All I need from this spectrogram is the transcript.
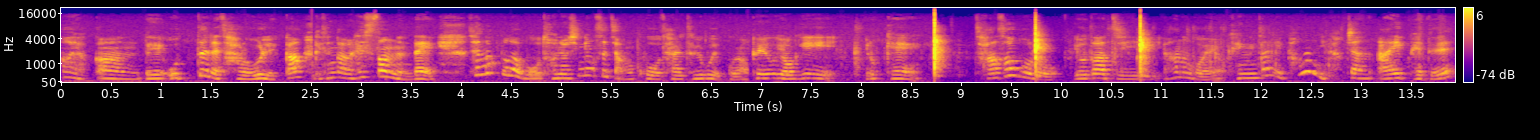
아 약간 내 옷들에 잘 어울릴까? 이렇게 생각을 했었는데 생각보다 뭐 전혀 신경 쓰지 않고 잘 들고 있고요. 그리고 여기 이렇게 자석으로 여다지 하는 거예요. 굉장히 편합니다. 짠! 아이패드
